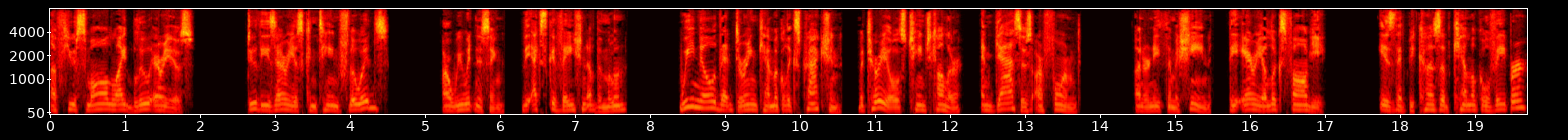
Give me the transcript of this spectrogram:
a few small light blue areas. Do these areas contain fluids? Are we witnessing the excavation of the moon? We know that during chemical extraction, materials change color, and gases are formed. Underneath the machine, the area looks foggy. Is that because of chemical vapor?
